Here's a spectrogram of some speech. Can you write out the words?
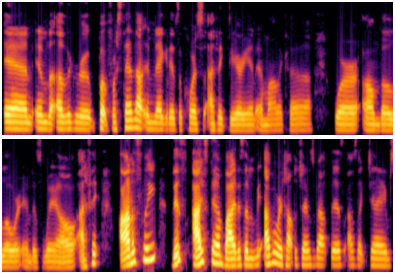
and in the other group, but for standout and negatives, of course, I think Darienne and Monica were on the lower end as well. I think honestly, this I stand by this, and I've already talked to Jaymes about this. I was like, Jaymes,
